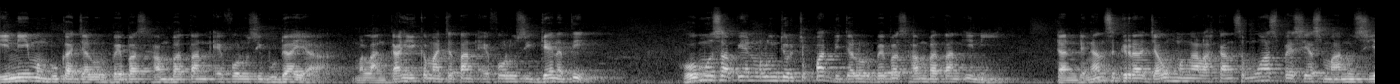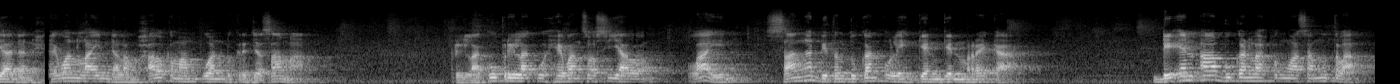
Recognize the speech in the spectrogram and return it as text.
Ini membuka jalur bebas hambatan evolusi budaya, melangkahi kemacetan evolusi genetik. Homo sapien meluncur cepat di jalur bebas hambatan ini, dan dengan segera jauh mengalahkan semua spesies manusia dan hewan lain dalam hal kemampuan bekerja sama. Perilaku-perilaku hewan sosial lain sangat ditentukan oleh gen-gen mereka. DNA bukanlah penguasa mutlak,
